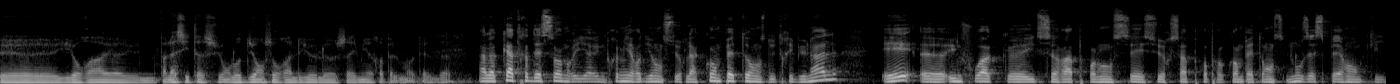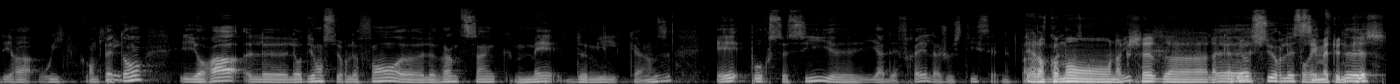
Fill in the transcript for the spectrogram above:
euh, il y aura une, enfin, la citation, l'audience aura lieu le Saïmir, rappelle-moi quelle date. Alors, 4 décembre, il y a une première audience sur la compétence du tribunal. Et euh, une fois qu'il sera prononcé sur sa propre compétence, nous espérons qu'il dira oui, compétent. Il y aura l'audience sur le fond euh, le 25 mai 2015. Et pour ceci, euh, il y a des frais. La justice elle n'est pas. Et alors comment on accède à la cagnotte Sur le pour y site mettre une de pièce?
